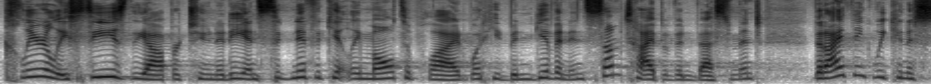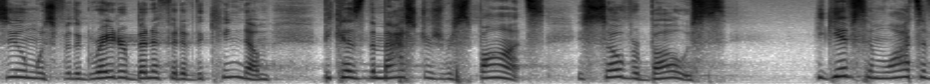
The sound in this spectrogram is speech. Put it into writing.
clearly seized the opportunity and significantly multiplied what he'd been given in some type of investment that I think we can assume was for the greater benefit of the kingdom because the master's response is so verbose. He gives him lots of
